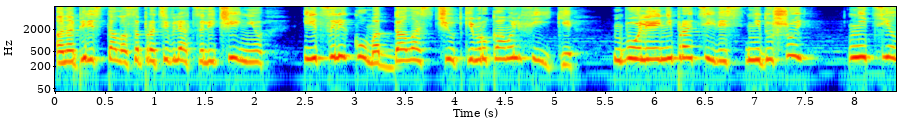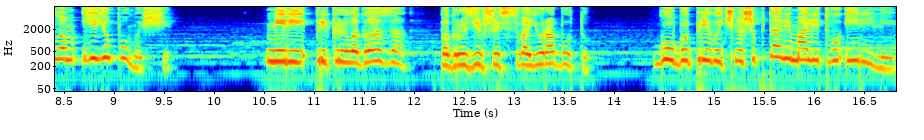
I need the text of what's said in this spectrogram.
Она перестала сопротивляться лечению и целиком отдалась чутким рукам эльфийки, более не противясь ни душой, ни телом ее помощи. Мири прикрыла глаза, погрузившись в свою работу. Губы привычно шептали молитву Ирилии.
